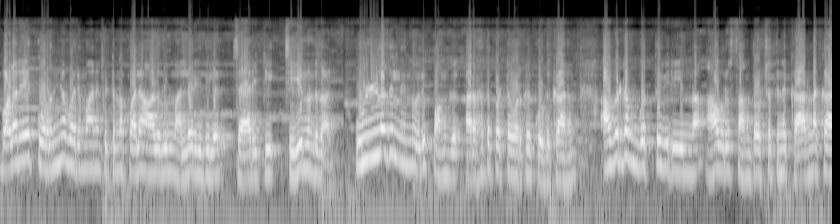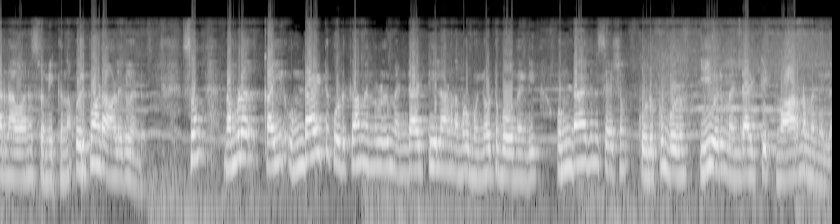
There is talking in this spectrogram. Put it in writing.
വളരെ കുറഞ്ഞ വരുമാനം കിട്ടുന്ന പല ആളുകളും നല്ല രീതിയിൽ ചാരിറ്റി ചെയ്യുന്നുണ്ട് താൻ. ഉള്ളതിൽ നിന്ന് ഒരു പങ്ക് അർഹതപ്പെട്ടവർക്ക് കൊടുക്കാനും അവരുടെ മുഖത്ത് വിരിയുന്ന ആ ഒരു സന്തോഷത്തിന് കാരണക്കാരനാവാനും ശ്രമിക്കുന്ന ഒരുപാട് ആളുകളുണ്ട്. സോ നമ്മൾ കയ്യിൽ ഉണ്ടായിട്ട് കൊടുക്കാം എന്നുള്ളൊരു മെന്റാലിറ്റിയിലാണ് നമ്മൾ മുന്നോട്ട് പോകുന്നതെങ്കിൽ ഉണ്ടായതിനു ശേഷം കൊടുക്കുമ്പോഴും ഈ ഒരു മെന്റാലിറ്റി മാറണമെന്നില്ല.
